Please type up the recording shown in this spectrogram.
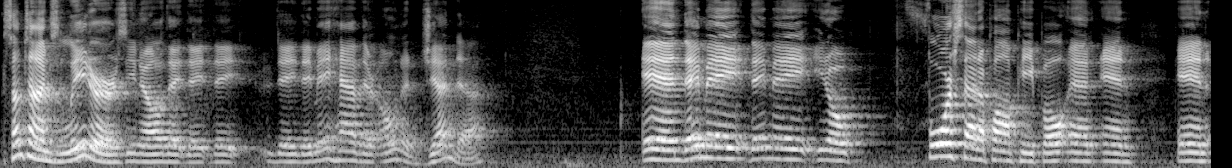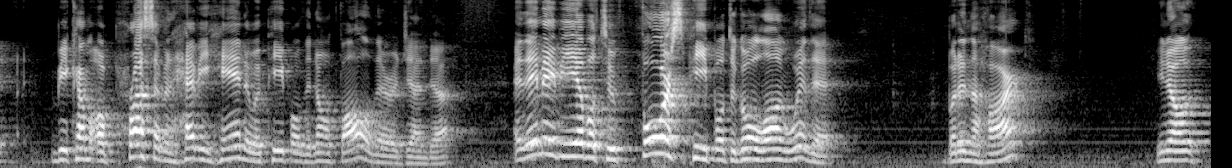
Sometimes leaders, you know, they, they, they, they, they may have their own agenda, and they may, they may, you know, force that upon people and, and, and become oppressive and heavy handed with people that don't follow their agenda. And they may be able to force people to go along with it. But in the heart, you know,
